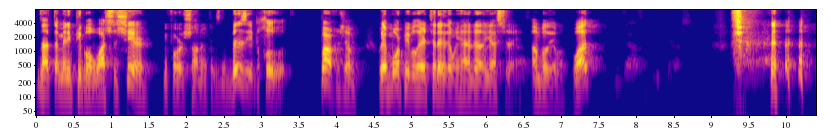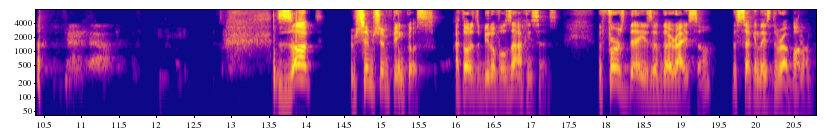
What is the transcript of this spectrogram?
Not that many people watch the shir before Rosh Hashanah because they're busy. Baruch Hashem. We have more people here today than we had uh, yesterday. Unbelievable. What? Zogt Reb Shimshon Pinkus. I thought it's a beautiful zach, he says. The first day is a deraisa, the second day is the rabbanon.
